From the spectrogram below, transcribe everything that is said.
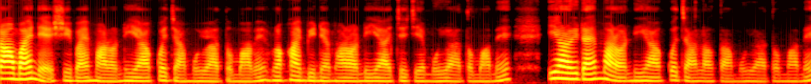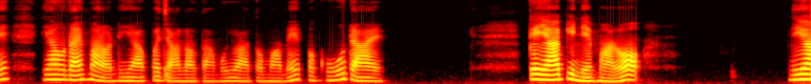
တောင်ပိုင်းနဲ့အရှေ့ပိုင်းမှာတော့နေရာကွက်ကြားမိုးရွာသွန်းပါမယ်။ရခိုင်ပြည်နယ်မှာတော့နေရာကျဲကျဲမိုးရွာသွန်းပါမယ်။ AR တိုင်းမှာတော့နေရာကွက်ကြားလောက်သာမိုးရွာသွန်းပါမယ်။ရန်ကုန်တိုင်းမှာတော့နေရာကွက်ကြားလောက်သာမိုးရွာသွန်းပါမယ်။ပဲခူးတိုင်းကယားပြည်နယ်မှာတော့ နေရာ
